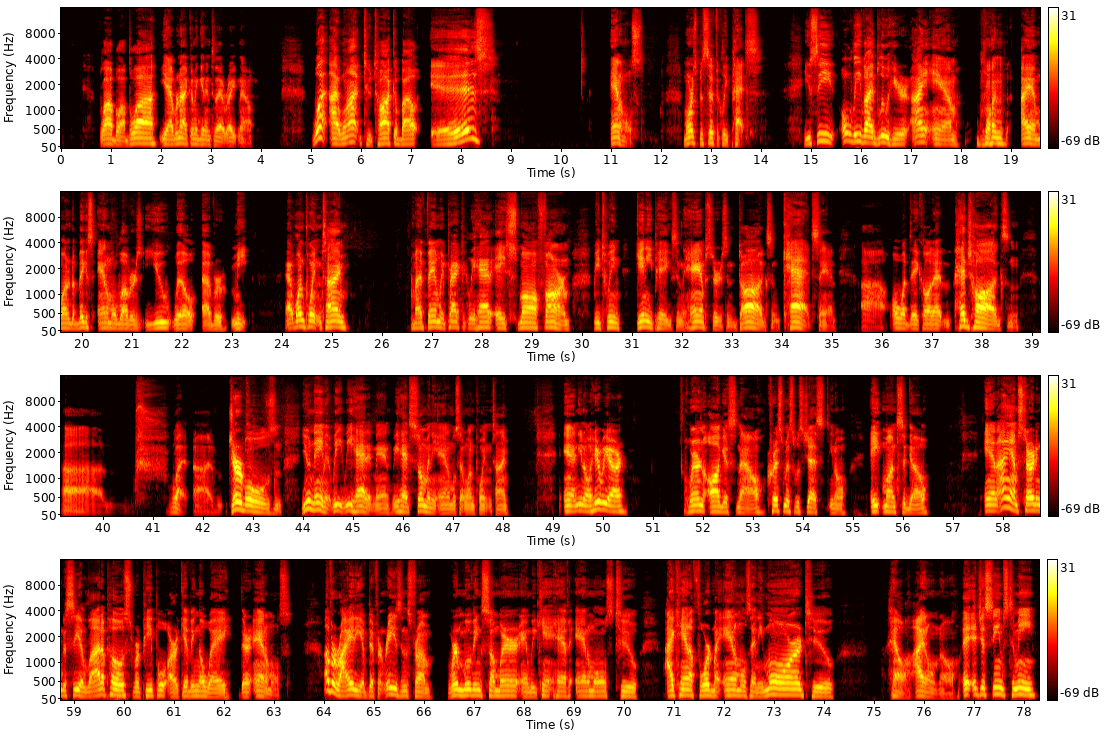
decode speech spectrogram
blah, blah, blah. Yeah, we're not going to get into that right now. What I want to talk about is animals, more specifically, pets. You see, old Levi Blue here, I am one I am one of the biggest animal lovers you will ever meet. At one point in time, my family practically had a small farm between guinea pigs and hamsters and dogs and cats and uh oh what they call that hedgehogs and uh what uh gerbils and you name it we we had it man we had so many animals at one point in time and you know, here we are. We're in August now. Christmas was just, you know, eight months ago. And I am starting to see a lot of posts where people are giving away their animals. A variety of different reasons from we're moving somewhere and we can't have animals to I can't afford my animals anymore to hell, I don't know. It, it just seems to me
